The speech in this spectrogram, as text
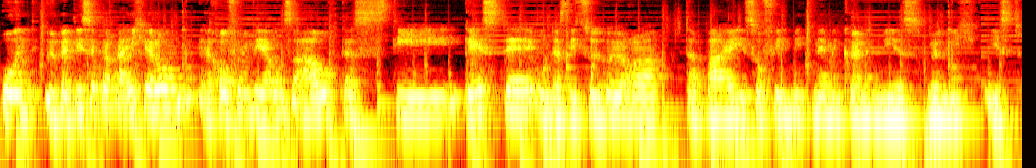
und über diese Bereicherung hoffen wir uns auch, dass die Gäste und dass die Zuhörer dabei so viel mitnehmen können, wie es möglich ist.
